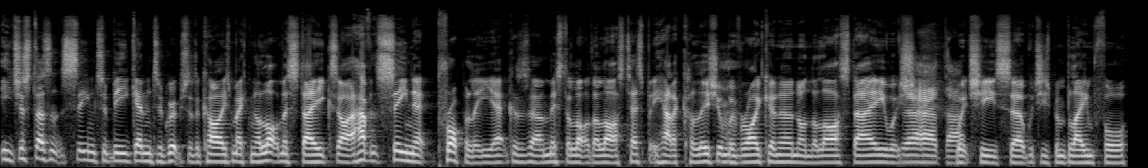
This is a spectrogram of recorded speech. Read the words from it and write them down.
he just doesn't seem to be getting to grips with the car. He's making a lot of mistakes. I haven't seen it properly yet because I missed a lot of the last test. But he had a collision with Raikkonen on the last day, which. Yeah, I heard that. which he's uh, which he's been blamed for.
